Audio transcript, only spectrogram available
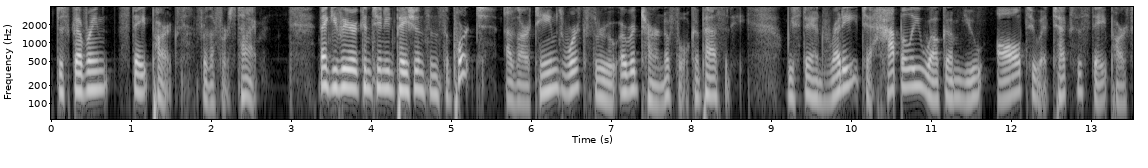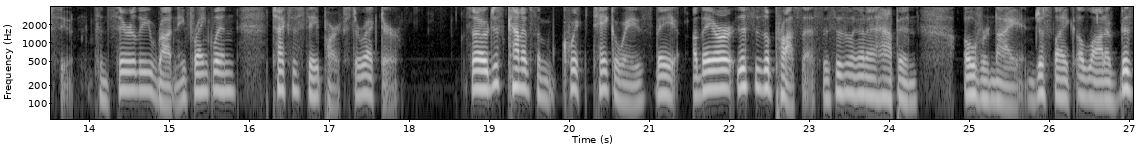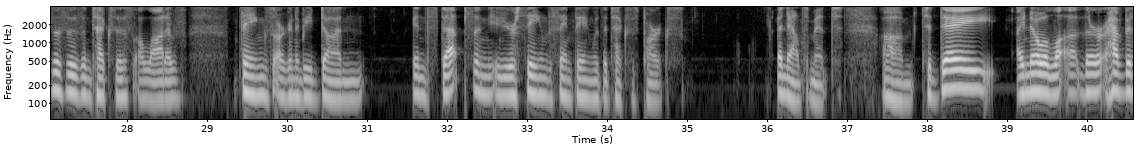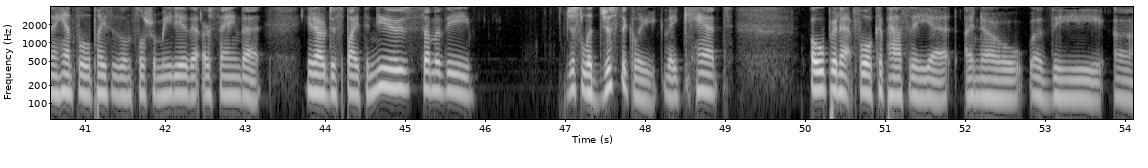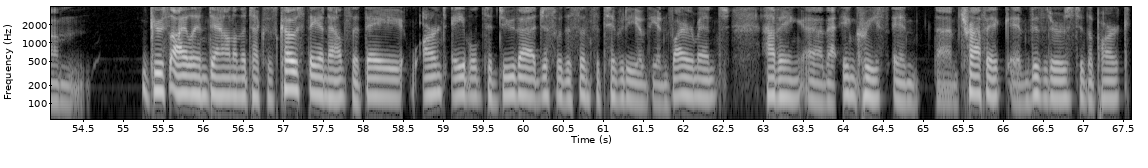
discovering state parks for the first time. Thank you for your continued patience and support as our teams work through a return to full capacity. We stand ready to happily welcome you all to a Texas State Park soon. Sincerely, Rodney Franklin, Texas State Parks Director. So, just kind of some quick takeaways. They they are this is a process. This isn't going to happen overnight. Just like a lot of businesses in Texas, a lot of things are going to be done in steps, and you're seeing the same thing with the Texas Parks announcement. Um, today, I know a lot. Uh, there have been a handful of places on social media that are saying that, you know, despite the news, some of the just logistically they can't open at full capacity yet. I know uh, the um, Goose Island down on the Texas coast, they announced that they aren't able to do that just with the sensitivity of the environment, having uh, that increase in um, traffic and visitors to the park.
